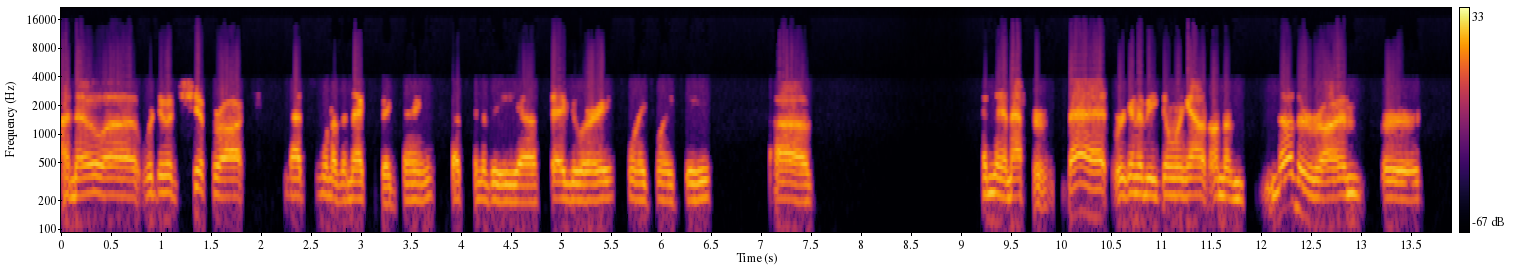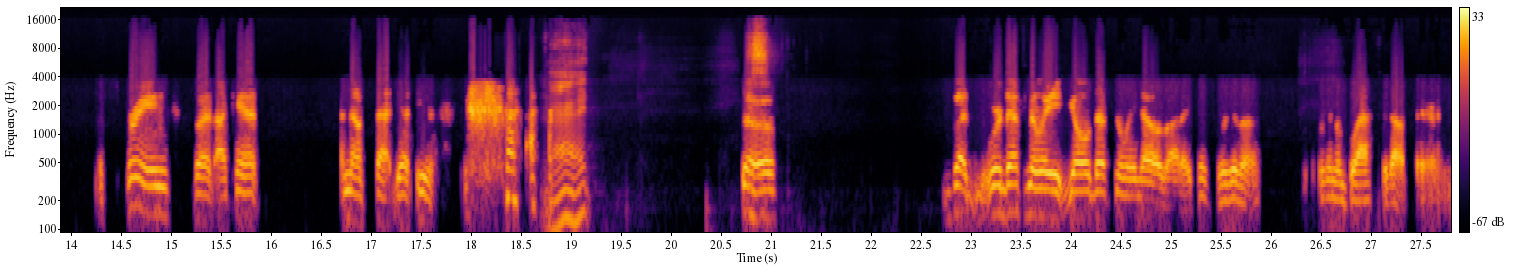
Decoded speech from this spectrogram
I know uh, we're doing Shiprock. That's one of the next big things. That's going to be uh, February 2022. Uh, and then after that, we're going to be going out on another run for the spring, but I can't announce that yet either. All right. so, but we're definitely y'all definitely know about it because we're gonna we're gonna blast it out there and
